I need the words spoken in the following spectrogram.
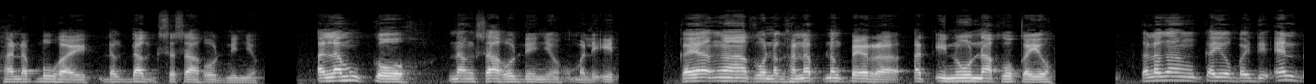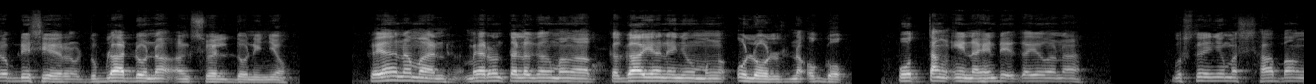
hanap buhay, dagdag sa sahod ninyo. Alam ko na ang sahod ninyo maliit. Kaya nga ako naghanap ng pera at inuna ko kayo. Talagang kayo by the end of this year, dublado na ang sweldo ninyo. Kaya naman, meron talagang mga kagaya ninyong mga ulol na ugok. Putang ina, hindi kayo na gusto niyo mas habang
